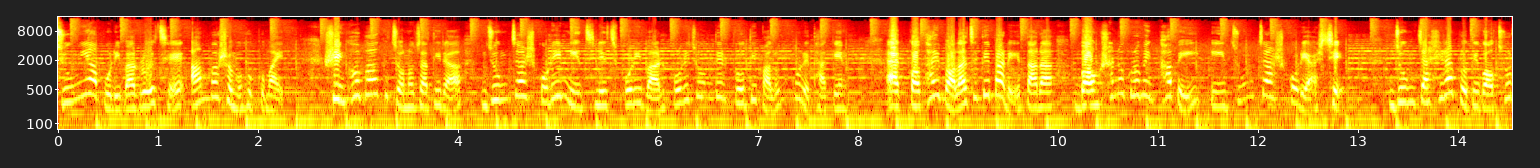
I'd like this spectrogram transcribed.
জুমিয়া পরিবার রয়েছে আমবাসা মহকুমায়। সিংহভাগ জনজাতিরা জুম চাষ করে নিজ নিজ পরিবার পরিজনদের প্রতিপালন করে থাকেন। এক কথায় বলা যেতে পারে, তারা বংশানুক্রমিকভাবেই এই জুম চাষ করে আসছে। জুম চাষিরা প্রতি বছর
